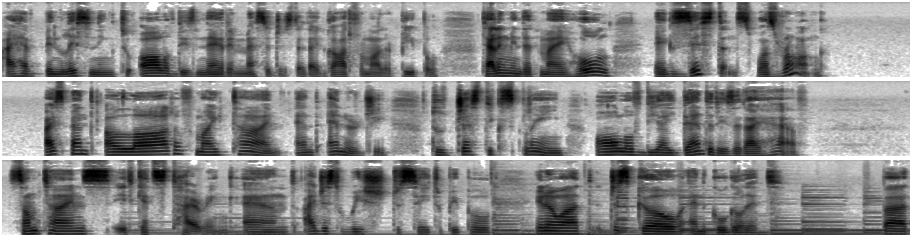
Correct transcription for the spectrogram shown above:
I have been listening to all of these negative messages that I got from other people, telling me that my whole existence was wrong. I spent a lot of my time and energy to just explain all of the identities that I have. Sometimes it gets tiring, and I just wish to say to people, you know what, just go and Google it. But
